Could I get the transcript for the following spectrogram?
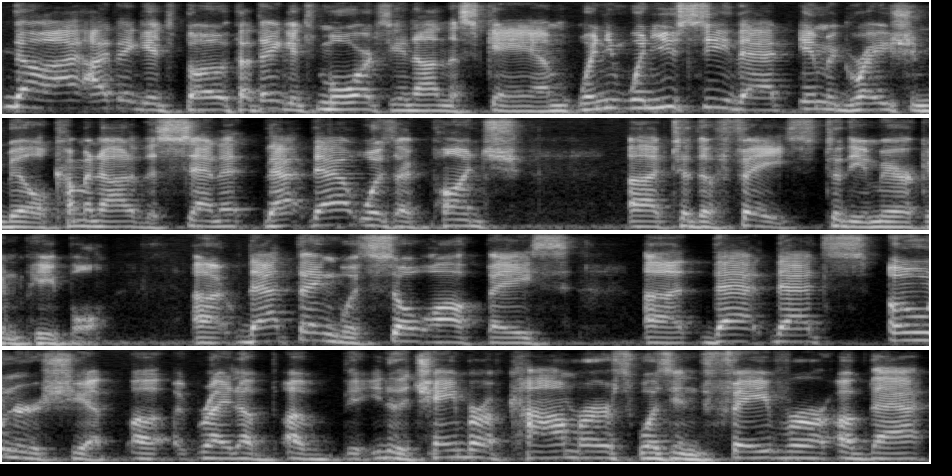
No, I, I think it's both. I think it's more it's in on the scam. When you when you see that immigration bill coming out of the Senate, that that was a punch uh, to the face to the American people. Uh, that thing was so off base. Uh, that that's ownership, uh, right? Of, of the, you know, the Chamber of Commerce was in favor of that.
